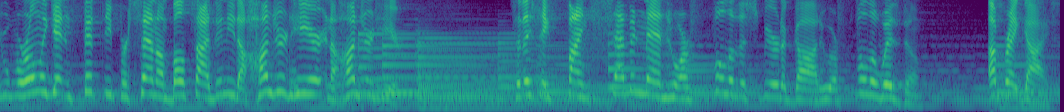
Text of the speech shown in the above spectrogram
we're only getting 50% on both sides. We need 100 here and 100 here. So they say, find seven men who are full of the Spirit of God, who are full of wisdom. Upright guys.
